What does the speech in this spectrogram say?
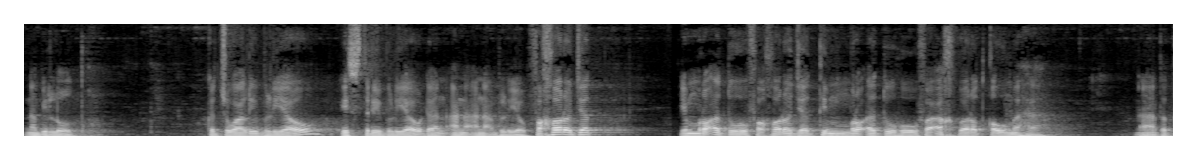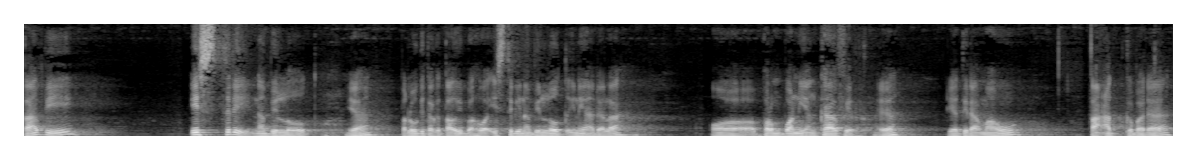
Nabi Lut kecuali beliau, istri beliau dan anak-anak beliau. Fakharajat imra'atuhu fakharajat imra'atuhu fa akhbarat qaumaha. Nah, tetapi istri Nabi Lut ya, perlu kita ketahui bahwa istri Nabi Lut ini adalah oh, perempuan yang kafir ya. Dia tidak mau taat kepada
